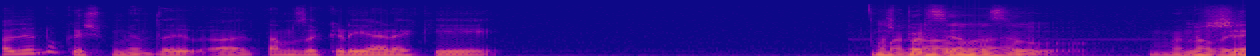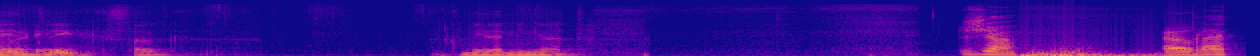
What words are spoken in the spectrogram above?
Olha, eu nunca experimentei. Olha, estamos a criar aqui Nós Uma parecemos nova- o, uma o nova iguaria. Centric, só que comida minhota. Já. Oh. Prat-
